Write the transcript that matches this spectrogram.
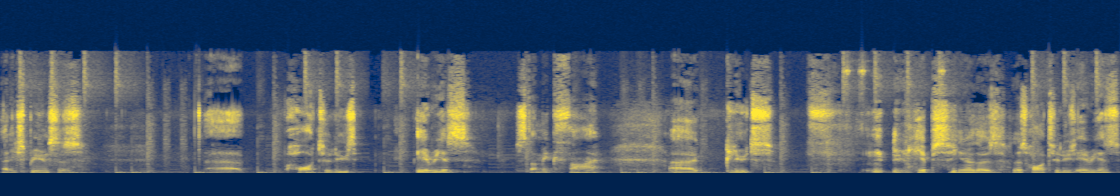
that experiences uh, hard to lose areas stomach, thigh, uh, glutes, hips, you know, those, those hard to lose areas.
